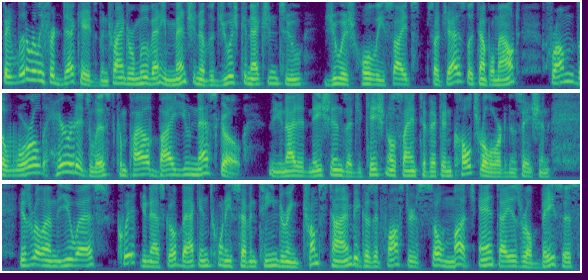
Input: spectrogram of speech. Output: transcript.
They literally for decades been trying to remove any mention of the Jewish connection to Jewish holy sites such as the Temple Mount from the World Heritage List compiled by UNESCO, the United Nations Educational, Scientific, and Cultural Organization. Israel and the U.S. quit UNESCO back in 2017 during Trump's time because it fosters so much anti-Israel basis.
